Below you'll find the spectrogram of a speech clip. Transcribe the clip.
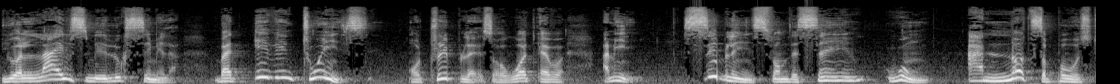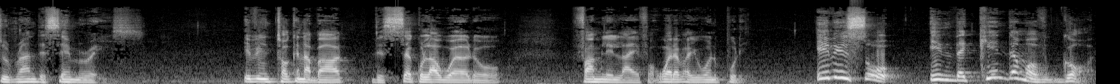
your lives may look similar, but even twins or triplets or whatever, I mean, siblings from the same womb are not supposed to run the same race. Even talking about the secular world or family life or whatever you want to put it. Even so, in the kingdom of God,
